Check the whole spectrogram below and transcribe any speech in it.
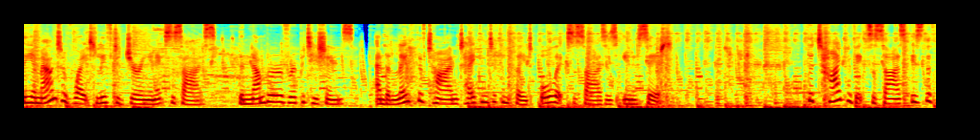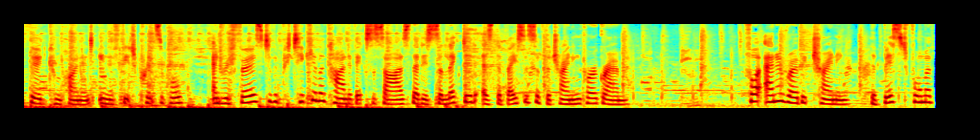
the amount of weight lifted during an exercise, the number of repetitions, and the length of time taken to complete all exercises in a set. The type of exercise is the third component in the FITT principle and refers to the particular kind of exercise that is selected as the basis of the training program. For anaerobic training, the best form of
